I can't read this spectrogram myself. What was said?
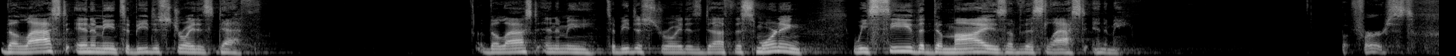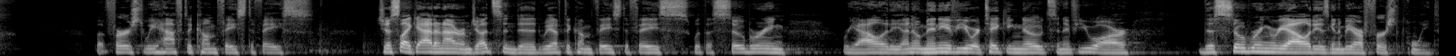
the last enemy to be destroyed is death. The last enemy to be destroyed is death. This morning, we see the demise of this last enemy. But first, but first, we have to come face to face. Just like Adoniram Judson did, we have to come face to face with a sobering reality. I know many of you are taking notes, and if you are, this sobering reality is going to be our first point.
